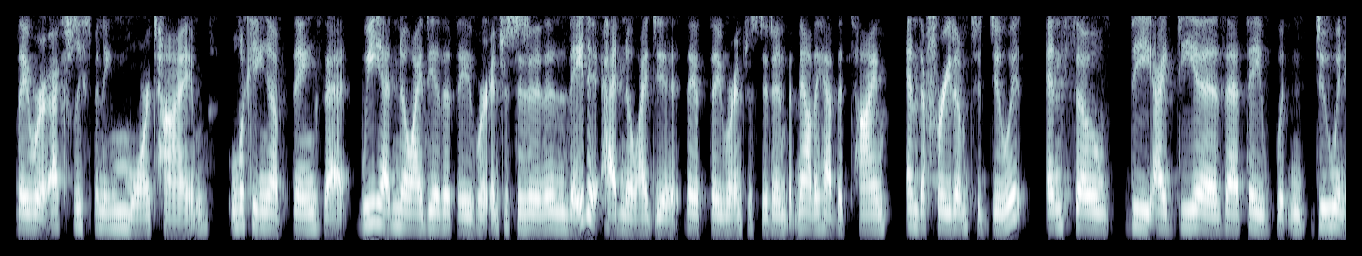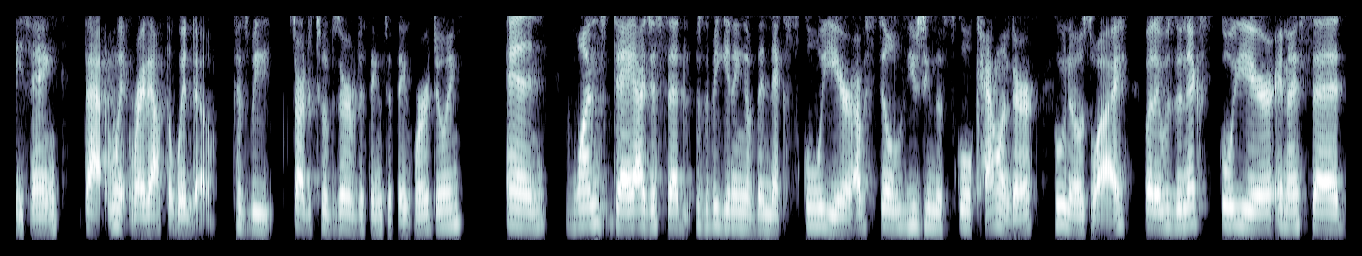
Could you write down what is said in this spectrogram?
They were actually spending more time looking up things that we had no idea that they were interested in and they did, had no idea that they were interested in, but now they have the time and the freedom to do it. And so the idea that they wouldn't do anything, that went right out the window because we started to observe the things that they were doing. And one day I just said it was the beginning of the next school year. I was still using the school calendar, who knows why, but it was the next school year. And I said,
